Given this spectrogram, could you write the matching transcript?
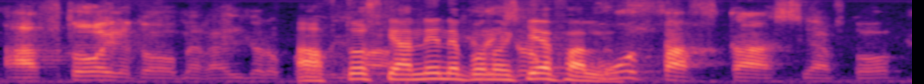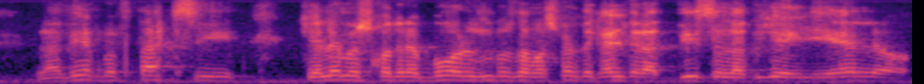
Αυτό είναι το μεγαλύτερο πρόβλημα. Αυτός κι αν είναι πονοκέφαλος. Πού θα φτάσει αυτό. Δηλαδή, έχουμε φτάσει και λέμε στους χοντρεμπόρους, μήπως να μας φέρετε καλύτερα ντίζελ αντί για ηλιέλαιο.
